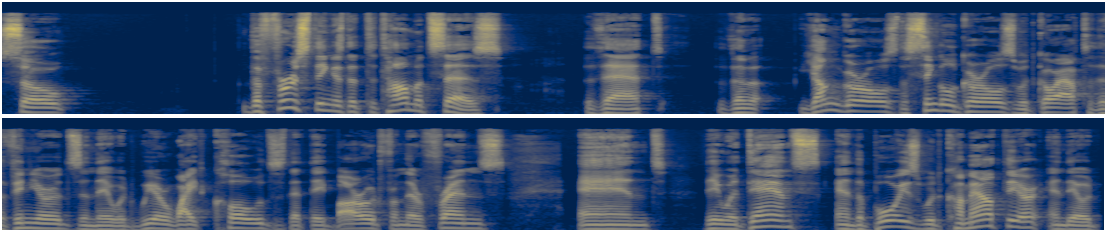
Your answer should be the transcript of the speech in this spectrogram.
So, the first thing is that the Talmud says that the young girls, the single girls, would go out to the vineyards and they would wear white clothes that they borrowed from their friends, and they would dance, and the boys would come out there and they would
